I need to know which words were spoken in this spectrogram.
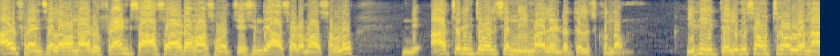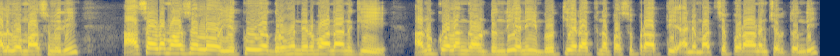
హాయ్ ఫ్రెండ్స్ ఎలా ఉన్నారు? ఫ్రెండ్స్ ఆషాఢ మాసం వచ్చేసింది. ఆషాఢ మాసంలో ఆచరించవలసిన నియమాలు ఏంటో తెలుసుకుందాం. ఇది తెలుగు సంవత్సరంలో నాలుగో మాసం ఇది. ఆషాఢ మాసంలో ఎక్కువగా గృహ నిర్మాణానికి అనుకూలంగా ఉంటుంది అని మృత్యరత్న పశుప్రాప్తి అని మత్స్య పురాణం చెబుతుంది.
